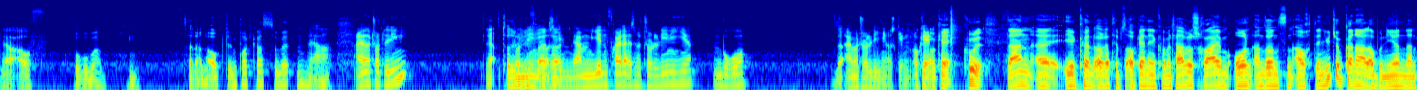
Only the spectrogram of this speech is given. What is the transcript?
Ja, auf. Worüber? Warum? Ist das erlaubt, im Podcast zu wetten? Ja. Einmal Tortellini. Ja, Tortellini Tortellini Freitag. ausgeben. Wir haben jeden Freitag ist mit Tortellini hier im Büro. Ja. Einmal Tortellini ausgeben. Okay. Okay, cool. Dann, äh, ihr könnt eure Tipps auch gerne in die Kommentare schreiben und ansonsten auch den YouTube-Kanal abonnieren. Dann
